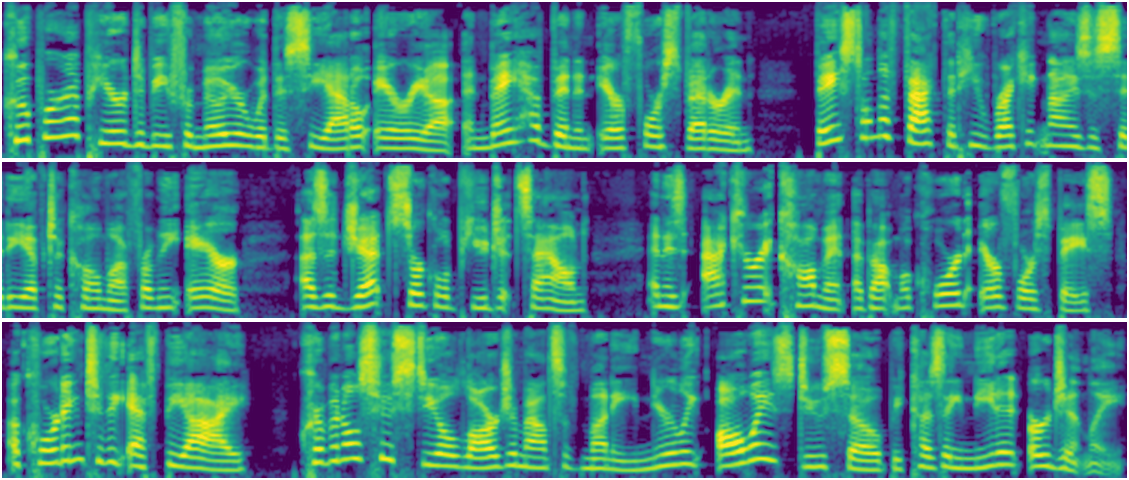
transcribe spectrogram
Cooper appeared to be familiar with the Seattle area and may have been an Air Force veteran based on the fact that he recognized the city of Tacoma from the air as a jet circled Puget Sound and his accurate comment about McChord Air Force Base. According to the FBI, criminals who steal large amounts of money nearly always do so because they need it urgently.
